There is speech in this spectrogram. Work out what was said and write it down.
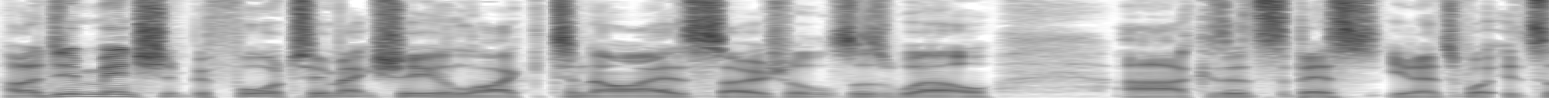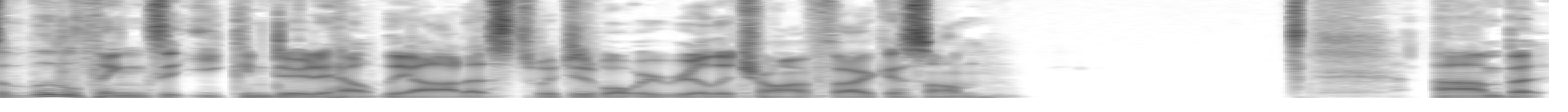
And I didn't mention it before too. Make sure you like Tanaya's socials as well, because it's the best. You know, it's what it's the little things that you can do to help the artists, which is what we really try and focus on. Um, but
